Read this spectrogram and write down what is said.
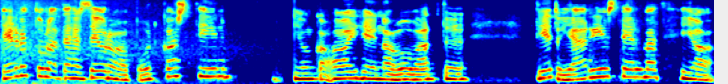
Tervetuloa tähän seuraavaan podcastiin, jonka aiheena ovat tietojärjestelmät ja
